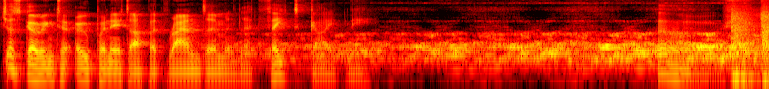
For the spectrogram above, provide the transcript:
just going to open it up at random and let fate guide me. Oh,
